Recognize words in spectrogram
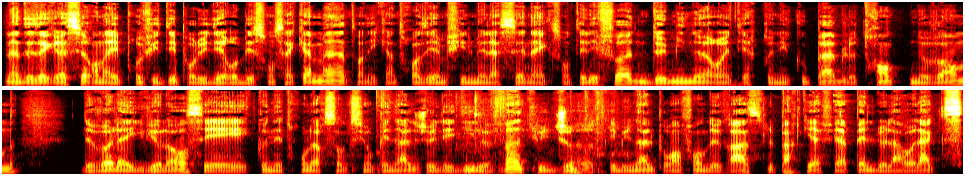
L'un des agresseurs en avait profité pour lui dérober son sac à main, tandis qu'un troisième filmait la scène avec son téléphone. Deux mineurs ont été reconnus coupables le 30 novembre de vol avec violence et connaîtront leur sanction pénale, je l'ai dit, le 28 juin au tribunal pour enfants de grâce. Le parquet a fait appel de la relaxe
